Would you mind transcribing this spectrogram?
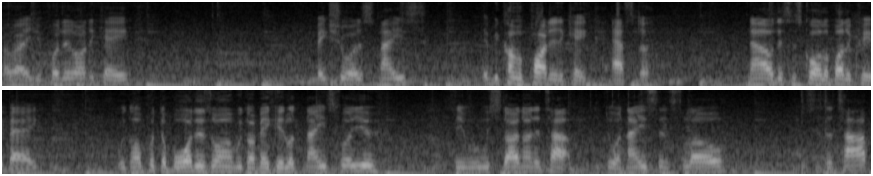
All right, you put it on the cake. Make sure it's nice. It become a part of the cake after. Now this is called a buttercream bag. We're gonna put the borders on. We're gonna make it look nice for you. See, we start on the top, you do it nice and slow. This is the top.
